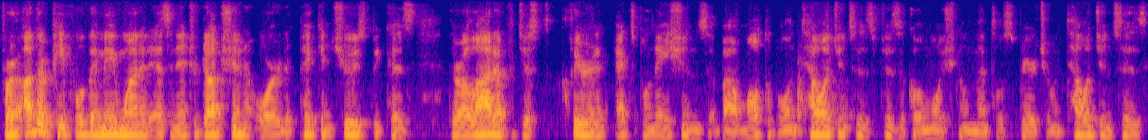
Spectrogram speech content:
For other people, they may want it as an introduction or to pick and choose because there are a lot of just clear explanations about multiple intelligences physical, emotional, mental, spiritual intelligences.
